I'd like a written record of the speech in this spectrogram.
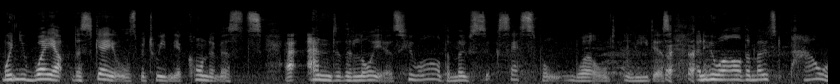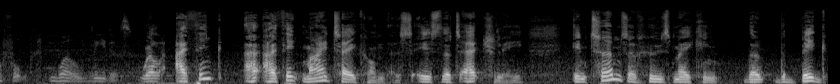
when you weigh up the scales between the economists uh, and the lawyers, who are the most successful world leaders and who are the most powerful world leaders? Well, I think, I, I think my take on this is that actually, in terms of who's making the, the big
